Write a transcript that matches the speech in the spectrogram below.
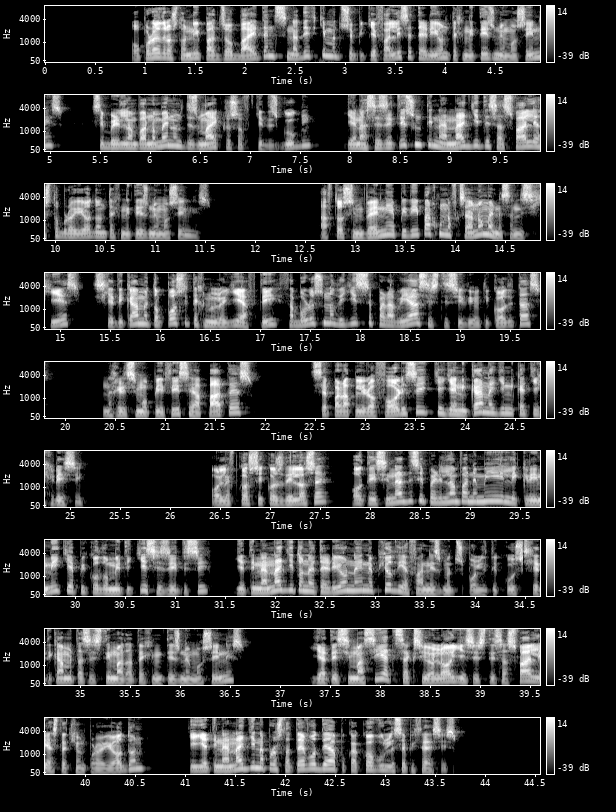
Ο πρόεδρος των ΗΠΑ, Τζο Biden, συναντήθηκε με τους επικεφαλείς εταιριών τεχνητής νοημοσύνης, συμπεριλαμβανομένων της Microsoft και της Google, για να συζητήσουν την ανάγκη της ασφάλειας των προϊόντων τεχνητής νοημοσύνης. Αυτό συμβαίνει επειδή υπάρχουν αυξανόμενες ανησυχίες σχετικά με το πώς η τεχνολογία αυτή θα μπορούσε να οδηγήσει σε παραβιάσεις της ιδιωτικότητας να χρησιμοποιηθεί σε απάτες, σε παραπληροφόρηση και γενικά να γίνει κακή χρήση. Ο Λευκός Οίκος δήλωσε ότι η συνάντηση περιλάμβανε μια ειλικρινή και επικοδομητική συζήτηση για την ανάγκη των εταιριών να είναι πιο διαφανείς με τους πολιτικούς σχετικά με τα συστήματα τεχνητής νοημοσύνης, για τη σημασία της αξιολόγησης της ασφάλειας τέτοιων προϊόντων και για την ανάγκη να προστατεύονται από κακόβουλες επιθέσεις.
